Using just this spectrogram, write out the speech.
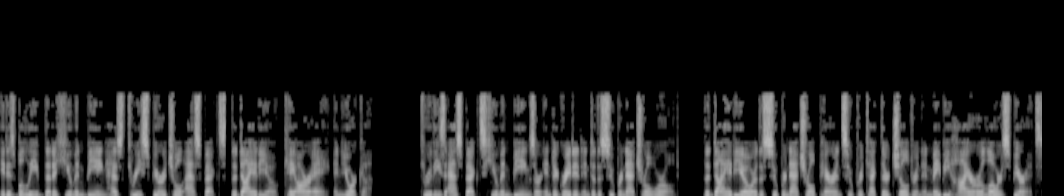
It is believed that a human being has three spiritual aspects, the Diadio, Kra, and Yorka. Through these aspects human beings are integrated into the supernatural world. The Diadio are the supernatural parents who protect their children and may be higher or lower spirits.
